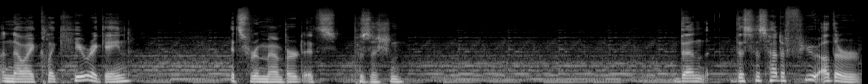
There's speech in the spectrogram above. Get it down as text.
and now I click here again, it's remembered its position. Then this has had a few other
